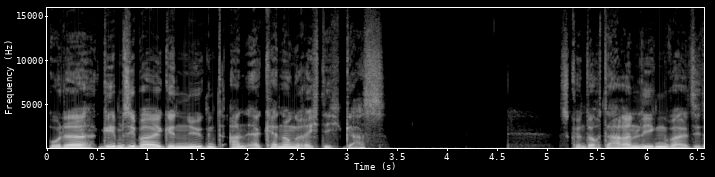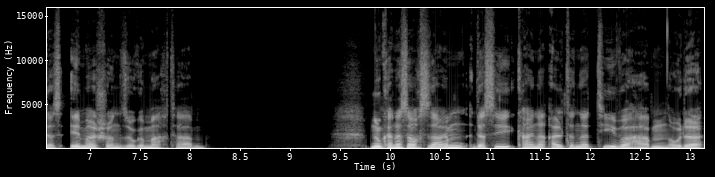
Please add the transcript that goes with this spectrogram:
Oder geben Sie bei genügend Anerkennung richtig Gas? Es könnte auch daran liegen, weil Sie das immer schon so gemacht haben. Nun kann es auch sein, dass Sie keine Alternative haben oder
